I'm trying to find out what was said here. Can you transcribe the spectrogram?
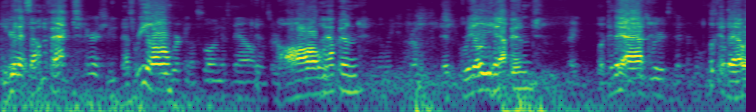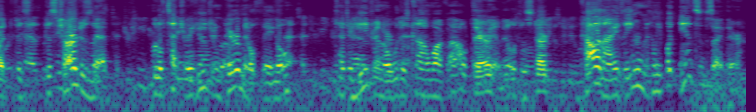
You hear that sound effect? Parachute. That's real. Working on slowing us down. sort all happened. And then we can drop the heat It really happened. Look at that. here's where it's different. Look at that. It It just discharges that little tetrahedron pyramidal thing. Tetrahedron will just kind of walk out there and it'll just start colonizing and we put ants inside there.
